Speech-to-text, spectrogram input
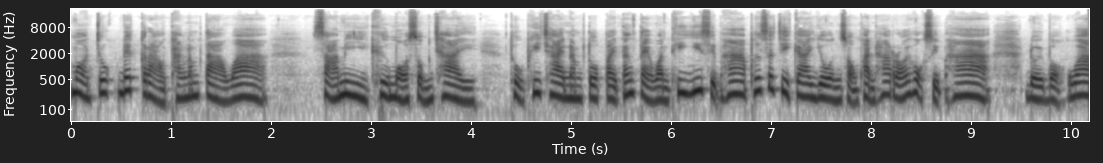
หมอจุกได้กล่าวทั้งน้ำตาว่า สามีคือหมอสมชัย ถูกพี่ชายนำตัวไปตั้งแต่วันที่ 25 พฤศจิกายน 2565 โดยบอกว่า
